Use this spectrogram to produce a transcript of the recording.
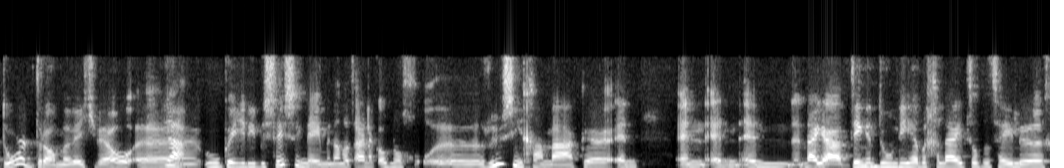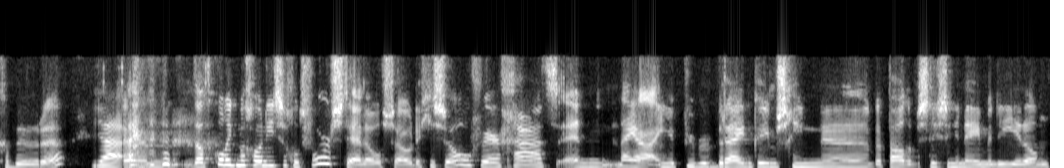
doordrammen, weet je wel? Uh, ja. Hoe kun je die beslissing nemen en dan uiteindelijk ook nog ruzie gaan maken en, en, en, en nou ja, dingen doen die hebben geleid tot het hele gebeuren. Ja. Um, dat kon ik me gewoon niet zo goed voorstellen of zo. Dat je zo ver gaat en nou ja, in je puberbrein kun je misschien bepaalde beslissingen nemen die je dan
